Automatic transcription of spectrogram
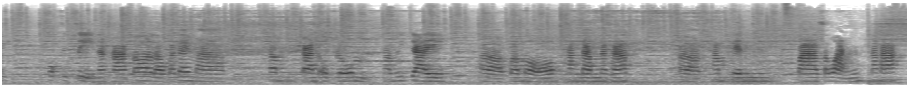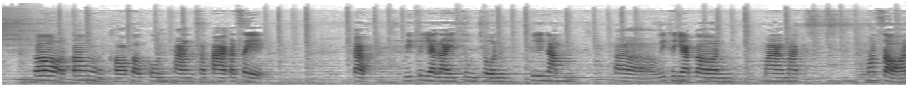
2564 นะคะ ก็เราก็ได้มาทำการอบรมทำวิจัยปลาหมอทางดำนะคะทำเป็นปลาสวรรค์นะคะ ก็ต้องขอขอบคุณทางสภาเกษตร กับวิทยาลัยชุมชนที่นำวิทยากรมามามาสอน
